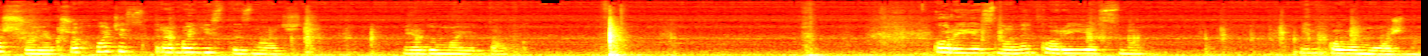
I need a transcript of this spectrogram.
А що, якщо хочеться, треба їсти, значить. Я думаю, так. Корисно, не корисно. Інколи можна.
